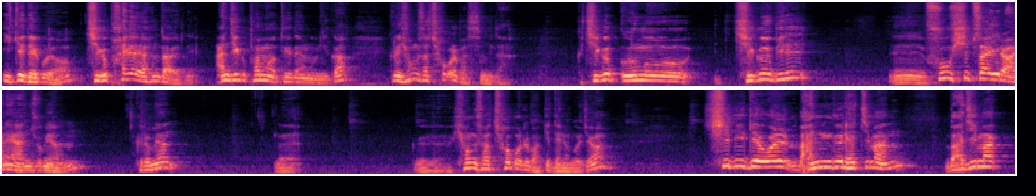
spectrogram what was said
있게 되고요. 지급하여야 한다. 안 지급하면 어떻게 되는 겁니까? 그럼 형사 처벌 받습니다. 그 지급 의무 지급일 후 14일 안에 안 주면 그러면 네, 그 형사 처벌을 받게 되는 거죠. 12개월 만근했지만 마지막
